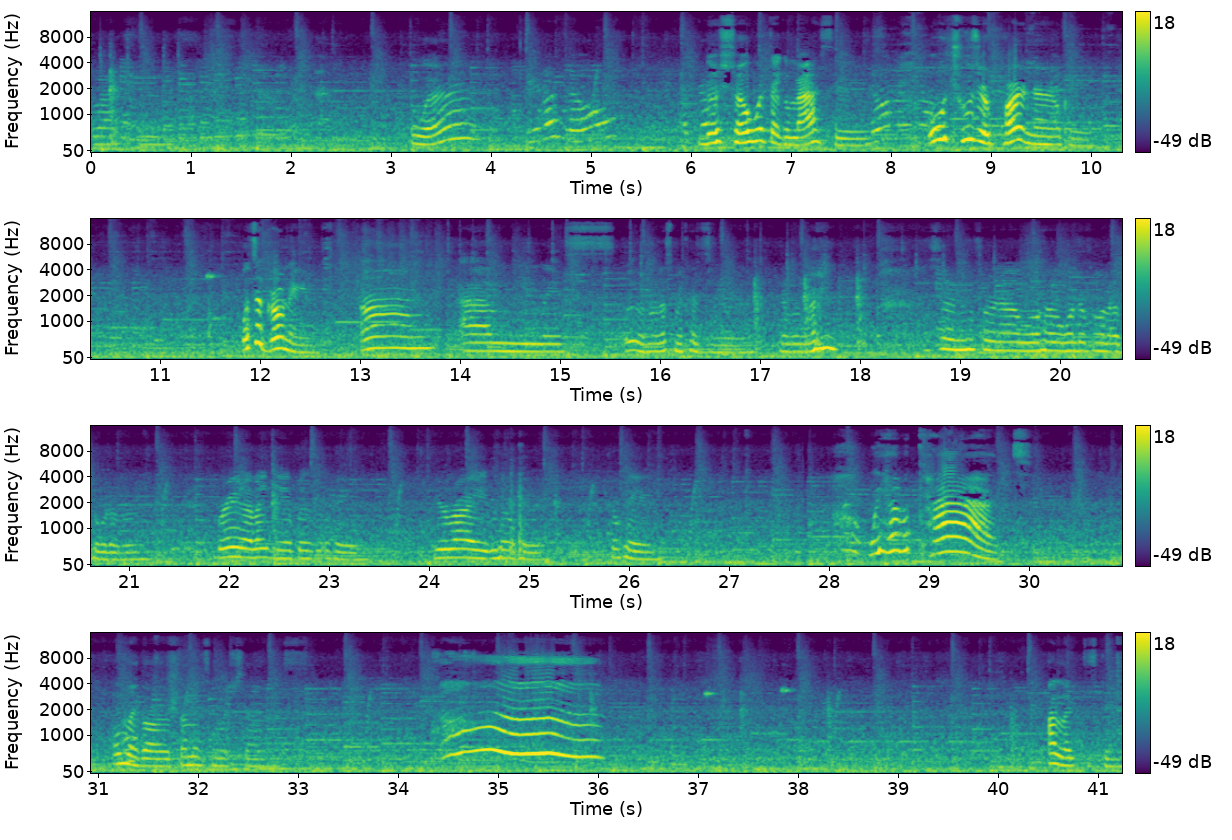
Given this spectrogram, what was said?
Glasses. What? don't know? The show with the glasses. No, no, no. Oh, choose your partner. Okay. What's a girl name? Um, Alice. Oh no, that's my cousin's name. Never mind. So for now, we'll have a wonderful life or whatever. Great, I like it, but okay. You're right. We have okay. Okay. We have a cat. Oh my god, that makes so much sense. I like this game.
